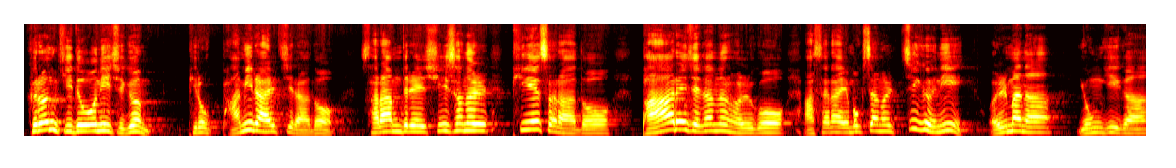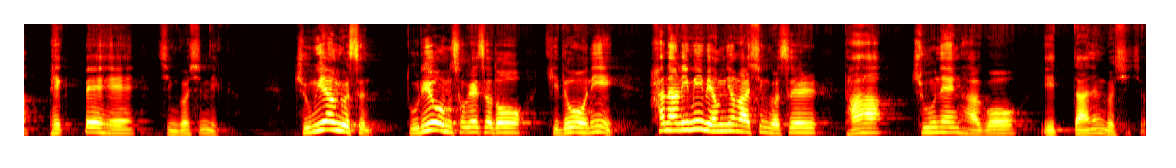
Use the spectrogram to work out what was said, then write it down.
그런 기도원이 지금 비록 밤이라 할지라도 사람들의 시선을 피해서라도 바알의 재단을 헐고 아세라의 목상을 찍으니 얼마나 용기가 백배해진 것입니까? 중요한 것은 두려움 속에서도 기도원이 하나님이 명령하신 것을 다 준행하고 있다는 것이죠.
